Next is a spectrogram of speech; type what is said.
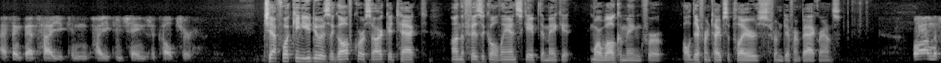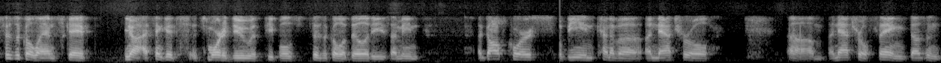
I think that's how you can how you can change the culture. Jeff, what can you do as a golf course architect on the physical landscape to make it more welcoming for all different types of players from different backgrounds? Well, on the physical landscape, you know, I think it's it's more to do with people's physical abilities. I mean, a golf course being kind of a, a natural um, a natural thing doesn't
